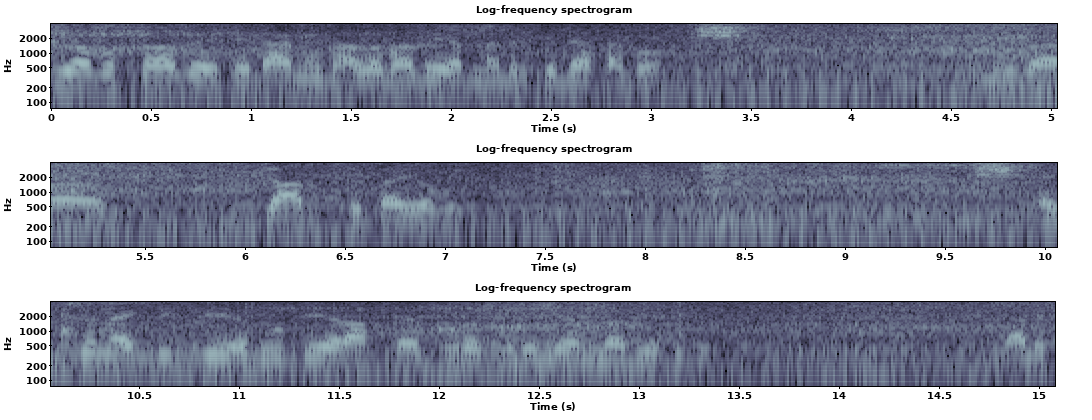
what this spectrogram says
কি অবস্থা হবে সেটা আমি ভালোভাবেই আপনাদেরকে দেখাবো। শনিবার যাচ্ছে তাই অবস্থা। একজন একদিক দিয়ে ঢুকিয়ে রাস্তায় পুরোপুরি জ্যাম লাগিয়ে দিবে। গাড়ির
